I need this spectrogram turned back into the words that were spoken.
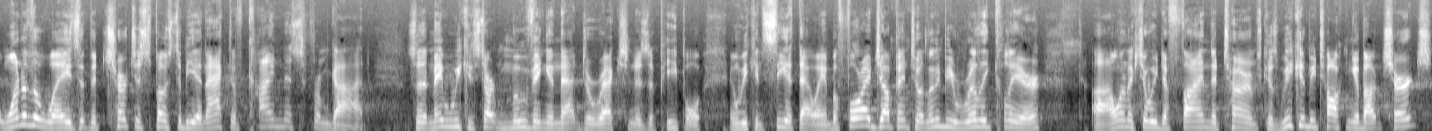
one of the ways that the church is supposed to be an act of kindness from God so that maybe we can start moving in that direction as a people and we can see it that way. And before I jump into it, let me be really clear. Uh, I want to make sure we define the terms because we could be talking about church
